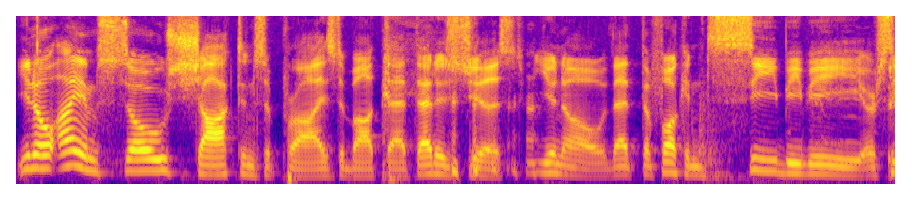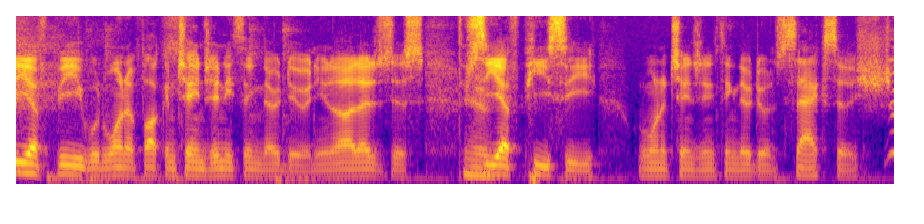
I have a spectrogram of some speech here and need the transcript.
You know, I am so shocked and surprised about that. That is just, you know, that the fucking CBB or CFB would want to fucking change anything they're doing. You know, that is just CFPC would want to change anything they're doing. Sacks of shit.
